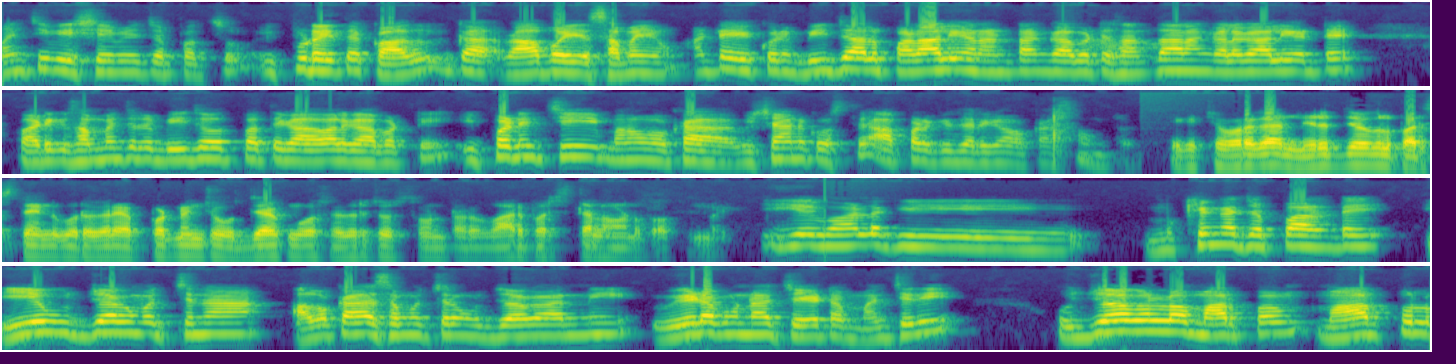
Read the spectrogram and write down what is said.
మంచి విషయమే చెప్పొచ్చు. ఇప్పుడైతే కాదు ఇంకా రాబోయే సమయం. అంటే కొన్ని బీజాలు పడాలి అని అంటాం కాబట్టి సంతానం కలగాలి అంటే వాటికి సంబంధించిన బీజోత్పత్తి కావాలి కాబట్టి ఇప్పటి నుంచి మనం ఒక విషయానికి వస్తే అప్పటికి జరిగే అవకాశం ఉంటుంది. ఇక చివరిగా నిరుద్యోగుల పరిస్థితి ఏంటి గురుగారు? ఎప్పటి నుంచో ఉద్యోగం కోసం ఎదురు చూస్తూ ఉంటారు? వారి పరిస్థితి ఎలా ఉండబోతుంది? ఈ వాళ్ళకి ముఖ్యంగా చెప్పాలంటే ఏ ఉద్యోగం వచ్చినా అవకాశం వచ్చిన ఉద్యోగాన్ని వీడకుండా చేయటం మంచిది. ఉద్యోగంలో మార్పం మార్పులు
